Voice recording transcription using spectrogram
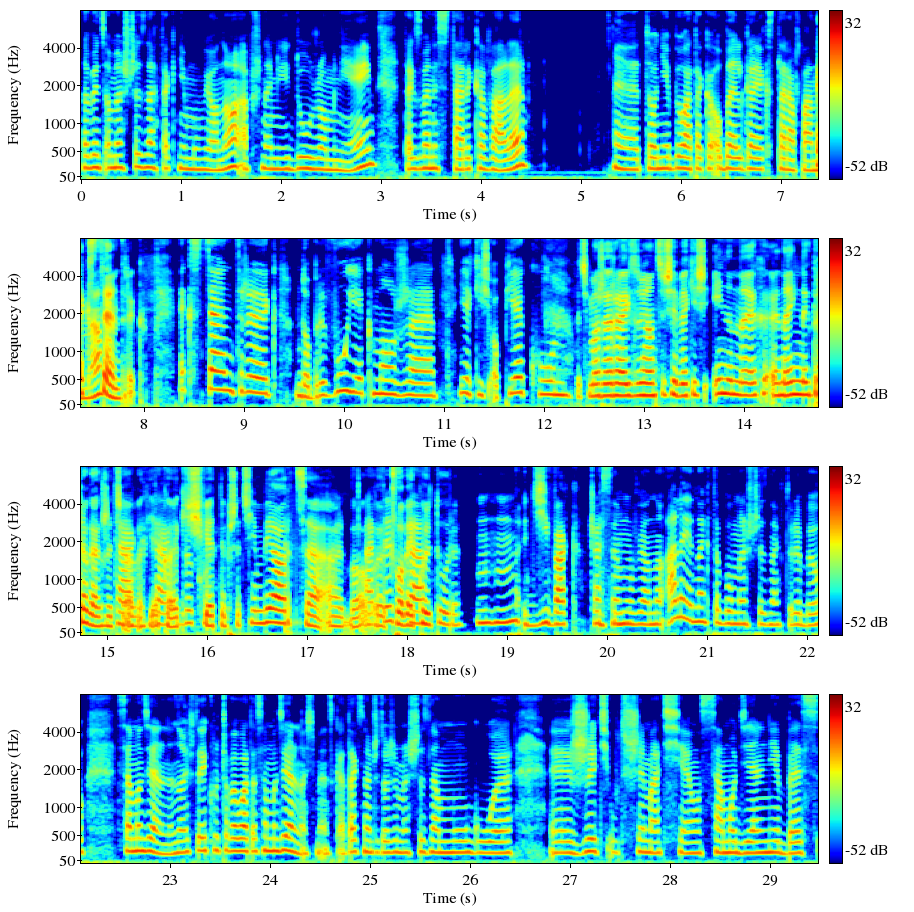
No więc o mężczyznach tak nie mówiono, a przynajmniej dużo mniej. Tak zwany stary kawaler, to nie była taka obelga jak stara panna. Ekscentryk. Ekscentryk, dobry wujek może, jakiś opiekun. Być może realizujący się w jakichś innych, na innych drogach życiowych, tak, jako tak, jakiś świetny przedsiębiorca albo Artysta, człowiek kultury. Mhm, dziwak czasem mhm. mówiono, ale jednak to był mężczyzna, który był samodzielny. No i tutaj kluczowa była ta samodzielność męska, tak? Znaczy to, że mężczyzna mógł żyć, utrzymać się samodzielnie, bez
